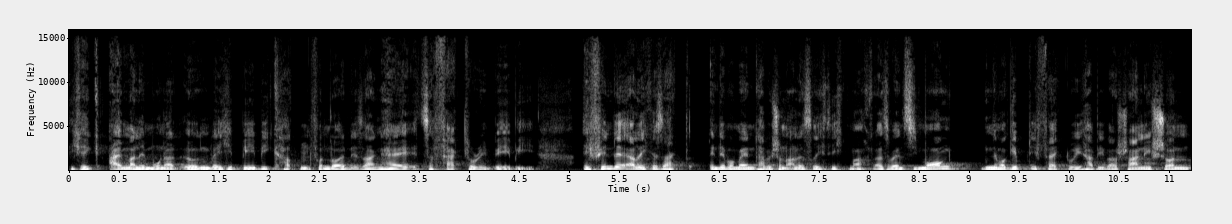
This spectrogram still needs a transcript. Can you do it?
Ich krieg einmal im Monat irgendwelche Babykarten von Leuten, die sagen, hey, it's a factory baby. Ich finde ehrlich gesagt, in dem Moment habe ich schon alles richtig gemacht. Also wenn es die morgen nicht mehr gibt, die Factory, habe ich wahrscheinlich schon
